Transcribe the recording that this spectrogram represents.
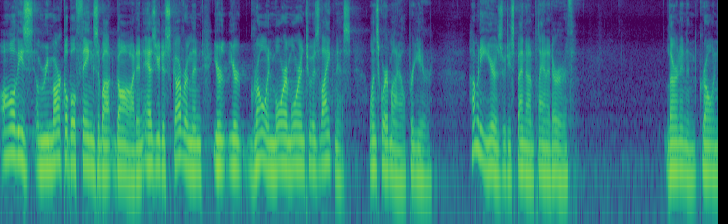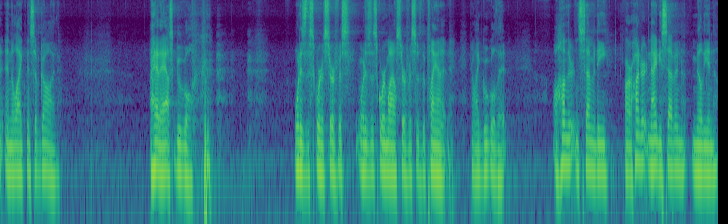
all these remarkable things about God. And as you discover them, then you're, you're growing more and more into his likeness, one square mile per year. How many years would you spend on planet Earth learning and growing in the likeness of God? I had to ask Google, what is the square surface? What is the square mile surface of the planet? Know, I Googled it. 170 or 197 million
